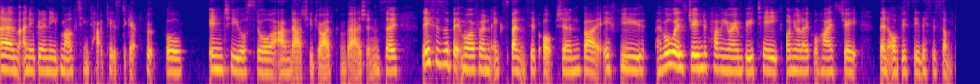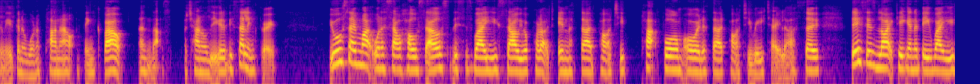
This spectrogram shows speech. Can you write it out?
um, and you're going to need marketing tactics to get footfall into your store and actually drive conversion. So this is a bit more of an expensive option, but if you have always dreamed of having your own boutique on your local high street, then obviously this is something that you're going to want to plan out and think about, and that's a channel that you're going to be selling through. You also might want to sell wholesale. So this is where you sell your product in a third party platform or in a third party retailer. So this is likely going to be where you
